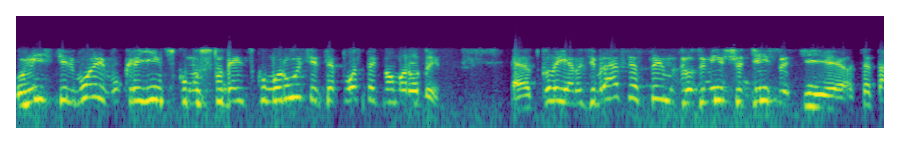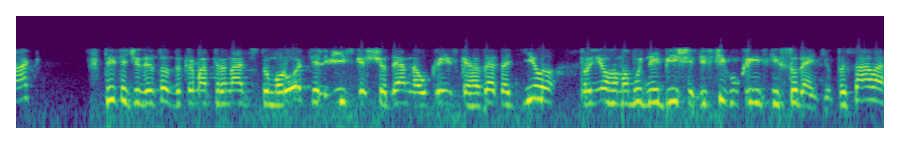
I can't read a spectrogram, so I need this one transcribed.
у місті Львові в українському студентському русі це постать номер один. Е, коли я розібрався з цим, зрозумів, що дійсності це так. В 1913 році Львівська щоденна українська газета Діло про нього, мабуть, найбільше зі всіх українських студентів писала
